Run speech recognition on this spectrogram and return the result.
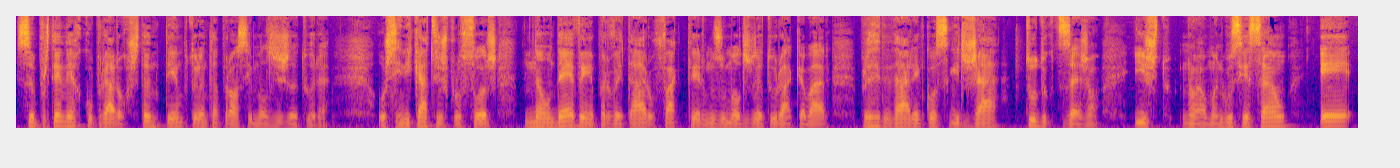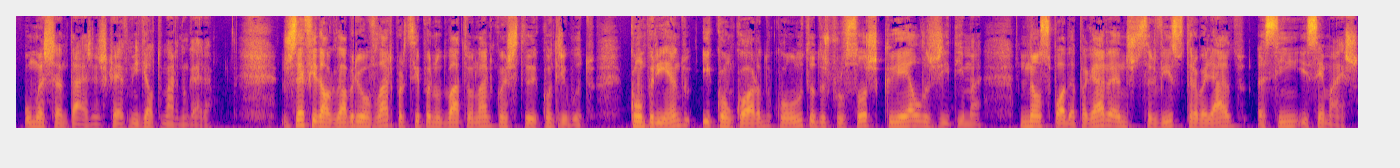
se pretendem recuperar o restante tempo durante a próxima legislatura. Os sindicatos e os professores não devem aproveitar o facto de termos uma legislatura a acabar para tentarem conseguir já tudo o que desejam. Isto não é uma negociação, é uma chantagem, escreve Miguel Tomar Nogueira. José Fidalgo da Abreu Avelar participa no debate online com este contributo. Compreendo e concordo com a luta dos professores que é legítima. Não se pode apagar anos de serviço trabalhado assim e sem mais.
